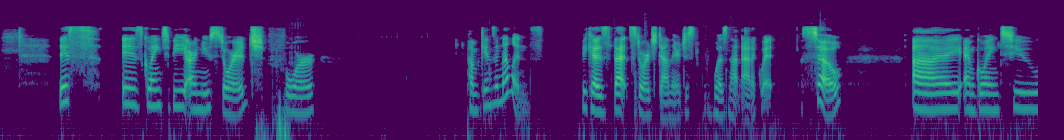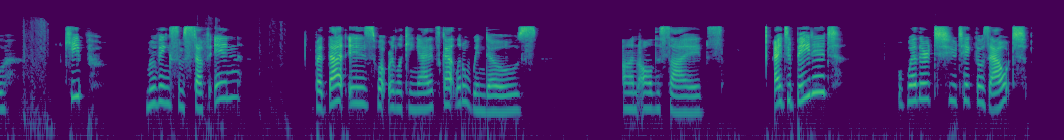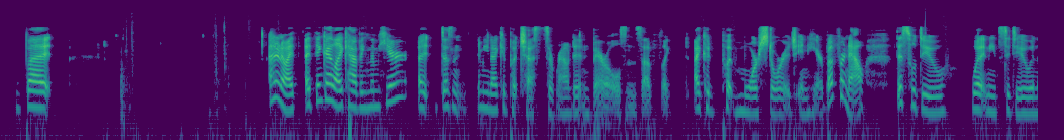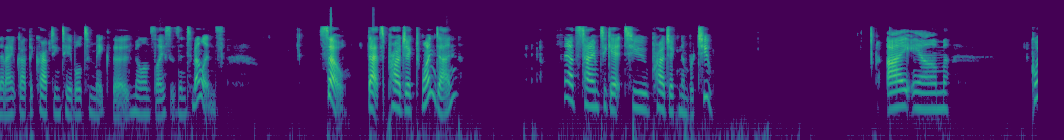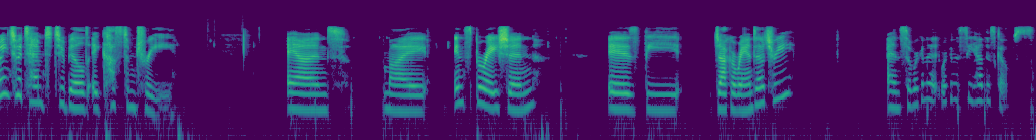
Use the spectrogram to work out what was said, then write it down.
this is going to be our new storage for pumpkins and melons because that storage down there just was not adequate. So I am going to keep moving some stuff in, but that is what we're looking at. It's got little windows on all the sides. I debated whether to take those out, but I don't know. I, I think I like having them here. It doesn't, I mean, I could put chests around it and barrels and stuff. Like, I could put more storage in here. But for now, this will do what it needs to do. And then I've got the crafting table to make the melon slices into melons. So, that's project one done. Now it's time to get to project number two. I am going to attempt to build a custom tree. And my inspiration is the jacaranda tree. And so we're gonna we're gonna see how this goes.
